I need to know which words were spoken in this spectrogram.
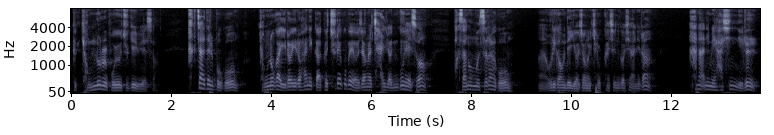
그 경로를 보여주기 위해서 학자들 보고 경로가 이러이러하니까 그 출애굽의 여정을 잘 연구해서 박사 논문 쓰라고 어, 우리 가운데 이 여정을 기록하신 것이 아니라 하나님의 하신 일을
